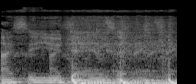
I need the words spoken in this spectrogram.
I see you dancing.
